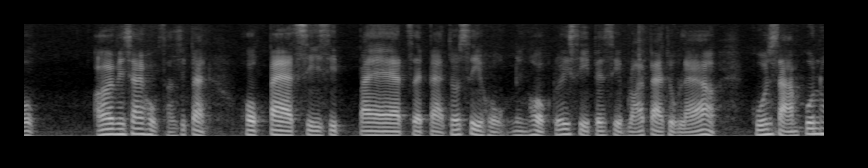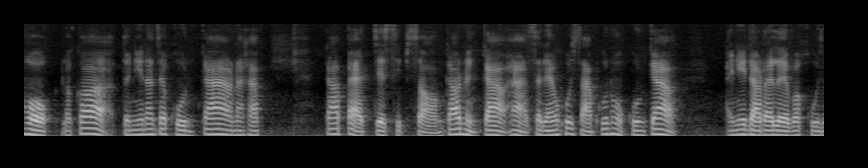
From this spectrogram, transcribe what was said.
6เออไม่ใช่ 6 38 6 8 48ใส่8ทด4 6 1 6 ด้วย 4 เป็น 10 108 ถูกแล้ว คูณ 3 คูณ 6 แล้วก็ตัวนี้น่าจะคูณ 9 นะครับ 98 72 919 อ่าแสดงว่าคูณ 3 คูณ 6 คูณ 9 อันนี้เดาได้เลยว่าคูณ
